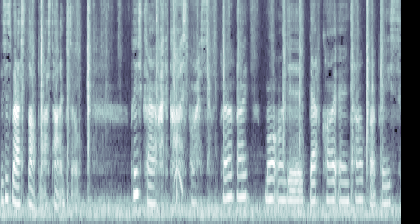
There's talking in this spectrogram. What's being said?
This is where I stopped last time, so please clarify the cards for us. Clarify more on the death card and tower card, please.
